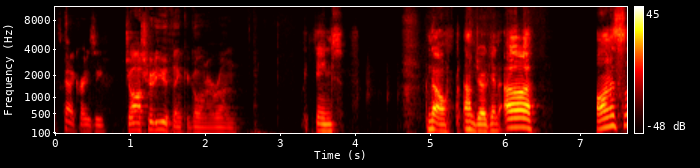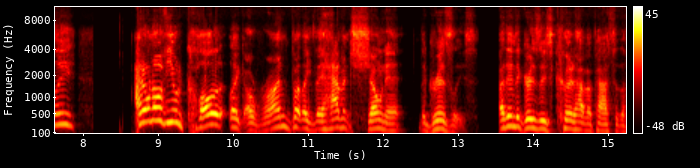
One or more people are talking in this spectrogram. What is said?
It's kind of crazy. Josh, who do you think could go on a run? The Kings. No, I'm joking. Uh honestly, I don't know if you would call it like a run, but like they haven't shown it. The Grizzlies. I think the Grizzlies could have a pass to the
